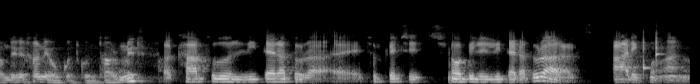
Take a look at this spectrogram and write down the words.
რამდენი ხანია უკვე თქვენ თარგმნით? ქართული ლიტერატურა თურქეთში ცნობილი ლიტერატურა არ არის. არ იყო ანუ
